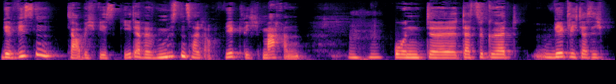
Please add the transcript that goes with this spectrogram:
wir wissen, glaube ich, wie es geht, aber wir müssen es halt auch wirklich machen. Mhm. Und äh, dazu gehört wirklich, dass ich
